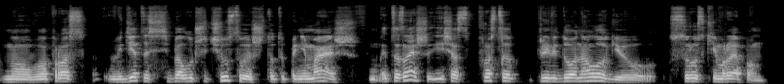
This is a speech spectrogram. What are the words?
но вопрос, где ты себя лучше чувствуешь, что ты понимаешь. Это, знаешь, я сейчас просто приведу аналогию с русским рэпом.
